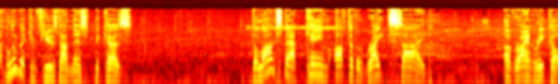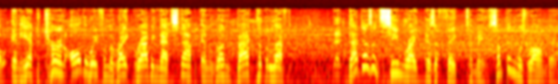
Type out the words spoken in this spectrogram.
I'm a little bit confused on this because the long snap came off to the right side of Ryan Rico, and he had to turn all the way from the right, grabbing that snap, and run back to the left. That doesn't seem right as a fake to me. Something was wrong there.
